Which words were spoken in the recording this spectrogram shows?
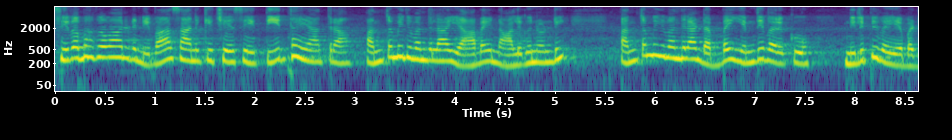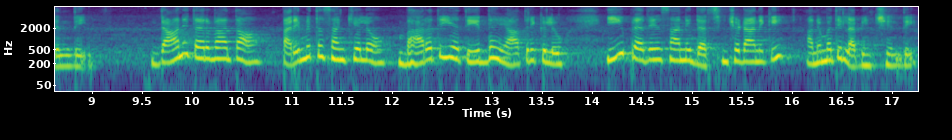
శివభగవానుడి నివాసానికి చేసే తీర్థయాత్ర పంతొమ్మిది వందల యాభై నాలుగు నుండి పంతొమ్మిది వందల డెబ్భై ఎనిమిది వరకు నిలిపివేయబడింది. దాని తర్వాత పరిమిత సంఖ్యలో భారతీయ తీర్థయాత్రికులు ఈ ప్రదేశాన్ని దర్శించడానికి అనుమతి లభించింది.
